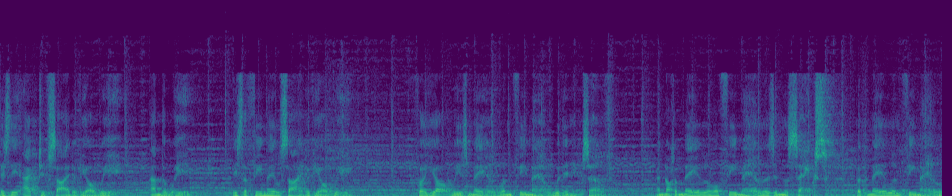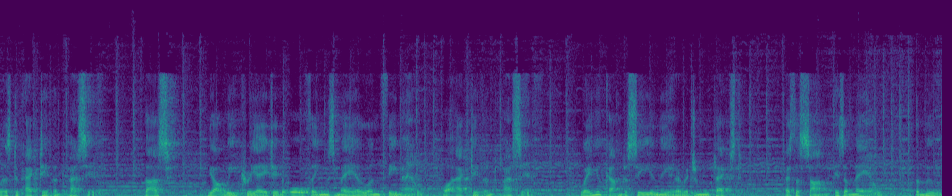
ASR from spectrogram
is the active side of Yahweh, and the we is the female side of Yahweh. For Yahweh is male and female within himself, and not a male or female as in the sex, but male and female as to active and passive. Thus, Yahweh created all things male and female, or active and passive. Where you come to see in the original text, as the sun is a male, the moon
